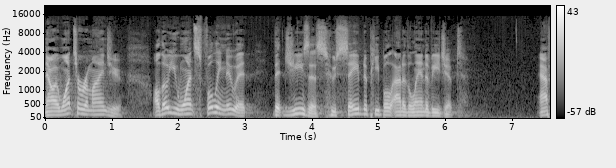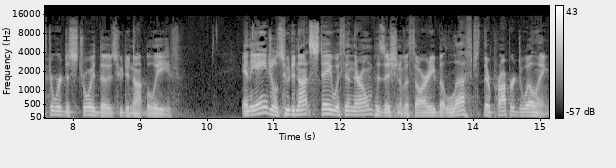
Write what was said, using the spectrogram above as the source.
Now, I want to remind you, although you once fully knew it, that Jesus, who saved a people out of the land of Egypt, afterward destroyed those who did not believe. And the angels who did not stay within their own position of authority, but left their proper dwelling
